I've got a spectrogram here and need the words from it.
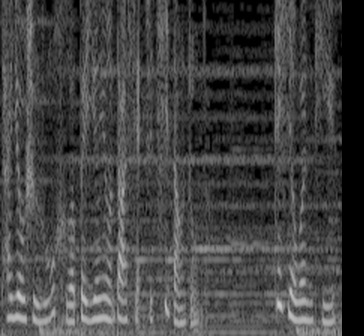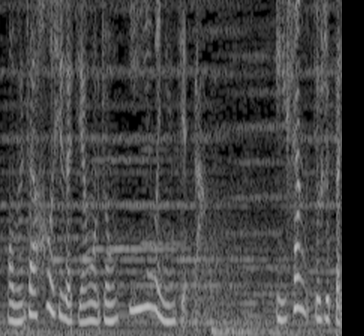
它又是如何被应用到显示器当中的？这些问题，我们在后续的节目中一一为您解答。以上就是本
